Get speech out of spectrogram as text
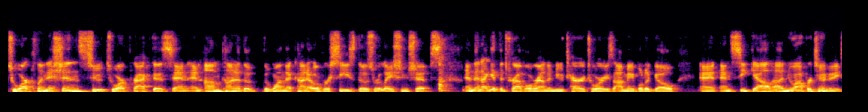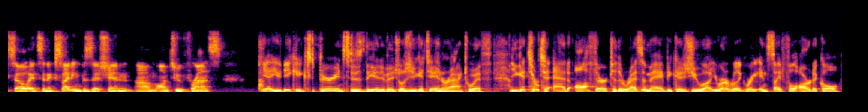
to our clinicians, to to our practice, and and I'm kind of the the one that kind of oversees those relationships. And then I get to travel around to new territories. I'm able to go and, and seek out a new opportunity. So it's an exciting position um, on two fronts. Yeah, unique experiences, the individuals you get to interact with. You get to, to add author to the resume because you uh, you wrote a really great, insightful article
